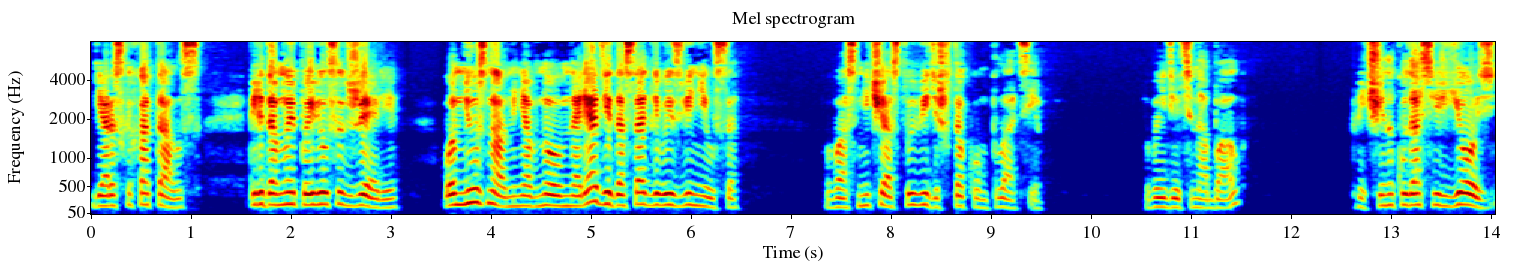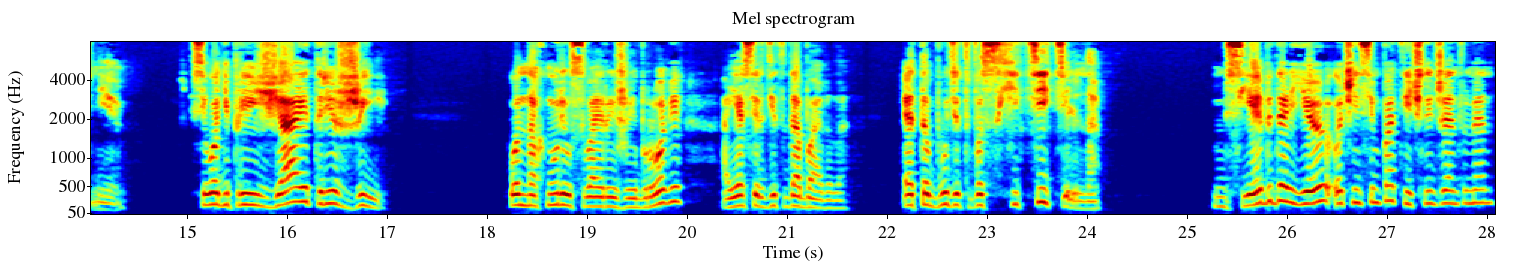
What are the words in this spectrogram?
Я расхохоталась. Передо мной появился Джерри. Он не узнал меня в новом наряде и досадливо извинился. — Вас нечасто увидишь в таком платье. — Вы идете на бал? — Причина куда серьезнее. Сегодня приезжает Режи. Он нахмурил свои рыжие брови, а я сердито добавила. — Это будет восхитительно! Мсье Бедарье очень симпатичный джентльмен.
